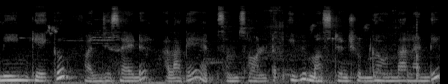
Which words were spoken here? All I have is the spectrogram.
neem cake fungicide అలాగే ఎప్సమ్ సాల్ట్ ఇవి మస్ట్ అండ్ షుడ్గా ఉండాలండి.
